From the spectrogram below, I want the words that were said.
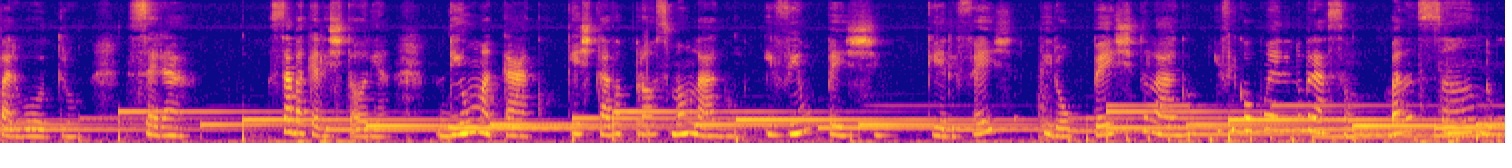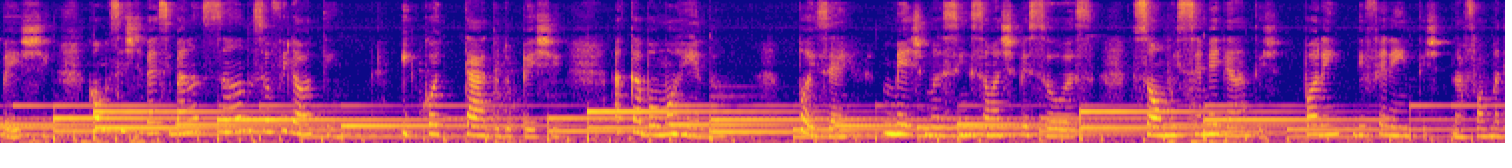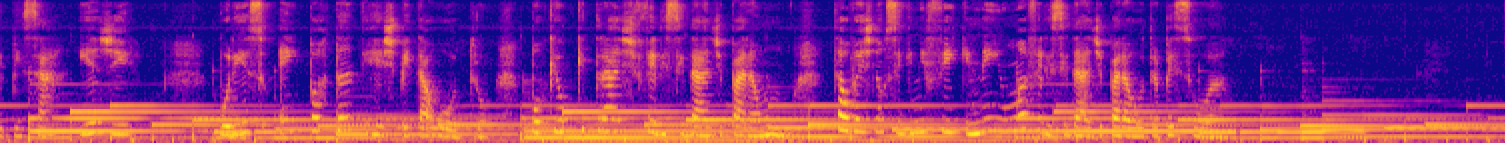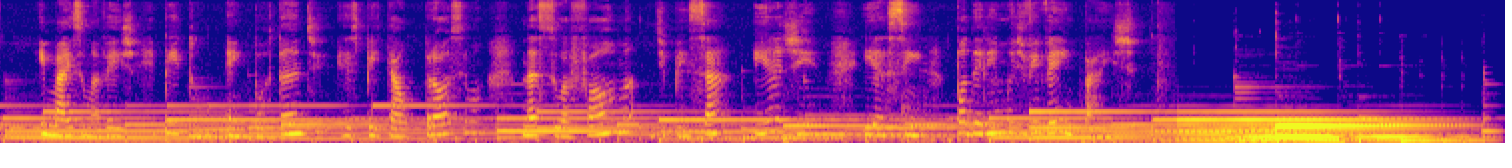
para o outro? Será? Sabe aquela história de um macaco que estava próximo a um lago e viu um peixe? O que ele fez? Tirou o peixe do lago e ficou com ele no braço, balançando o peixe, como se estivesse balançando seu filhote. E coitado do peixe, acabou morrendo. Pois é, mesmo assim são as pessoas. Somos semelhantes, porém diferentes na forma de pensar e agir. Por isso é importante respeitar o outro, porque o que traz felicidade para um talvez não signifique nenhuma felicidade para outra pessoa. E mais uma vez, repito, é importante respeitar o próximo na sua forma de pensar e agir, e assim poderemos viver em paz.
